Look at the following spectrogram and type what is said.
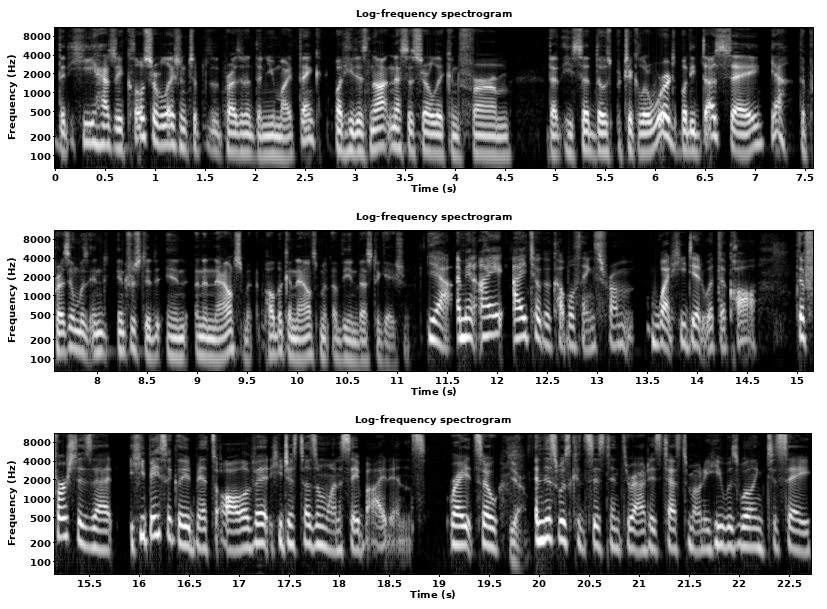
that he has a closer relationship to the president than you might think, but he does not necessarily confirm that he said those particular words, but he does say, yeah, the president was in, interested in an announcement, a public announcement of the investigation. Yeah, I mean, I, I took a couple things from what he did with the call. The first is that he basically admits all of it. He just doesn't want to say Biden's right? So, yeah. and this was consistent throughout his testimony. He was willing to say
